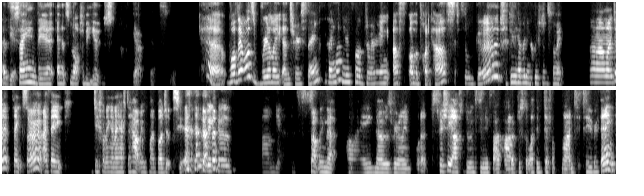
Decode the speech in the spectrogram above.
It's Yeah. staying there and it's not to be used. Yeah. Yeah, well, that was really interesting. Thank you for joining us on the podcast. That's all good. Do you have any questions for me? Um, I don't think so. I think definitely going to have to help me with my budget this year because, um, yeah, it's something that I know is really important, especially after doing 75 hard. I've just got like a different mindset to everything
